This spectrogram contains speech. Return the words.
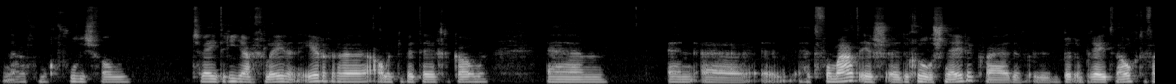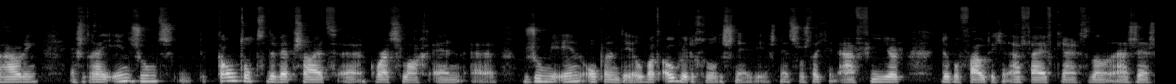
nou, voor mijn gevoel is van twee, drie jaar geleden en eerder uh, al een keer ben tegengekomen. Um, en uh, het formaat is uh, de gulden snede qua de, breedte-hoogteverhouding. En zodra je inzoomt, kantelt de website uh, een kwartslag en zoom je in op een deel wat ook weer de gulden snede is. Net zoals dat je een A4 dubbelfout, dat je een A5 krijgt, dan een A6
